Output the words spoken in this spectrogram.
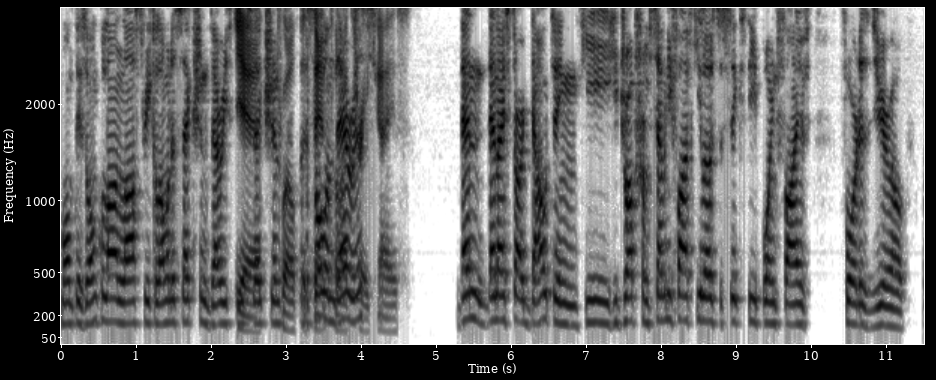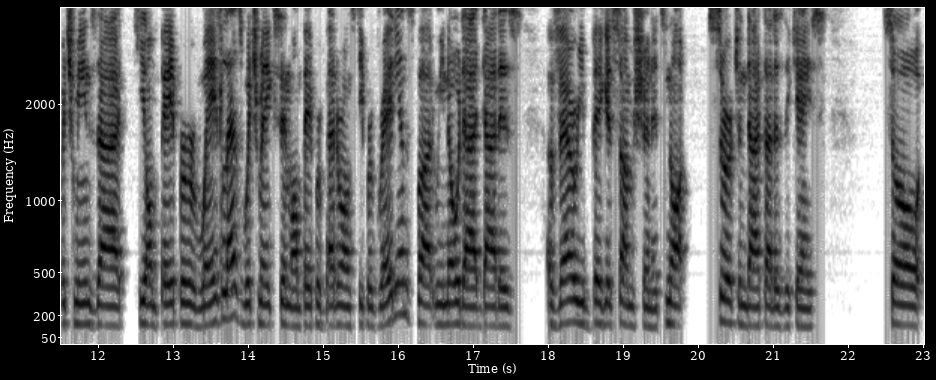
Monte Zoncolan last three kilometer section, very steep yeah, section. But the problem there is then then I start doubting he he dropped from 75 kilos to 60.5 for this Giro which means that he on paper weighs less, which makes him on paper better on steeper gradients. But we know that that is a very big assumption. It's not certain that that is the case. So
